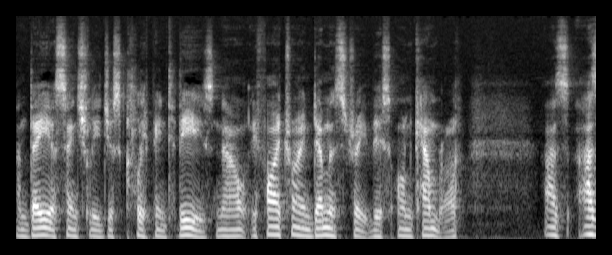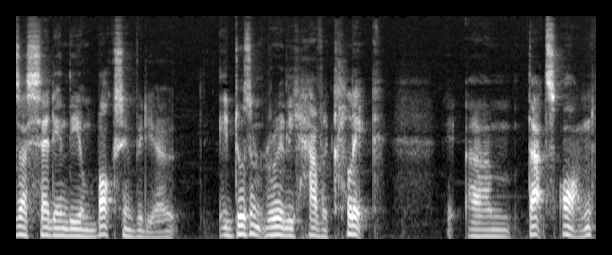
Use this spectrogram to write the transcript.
and they essentially just clip into these now if I try and demonstrate this on camera as as I said in the unboxing video it doesn't really have a click um, that's on.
